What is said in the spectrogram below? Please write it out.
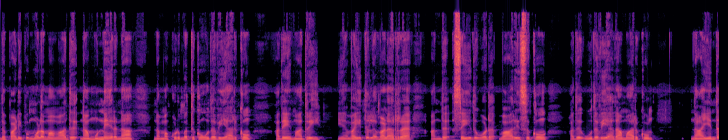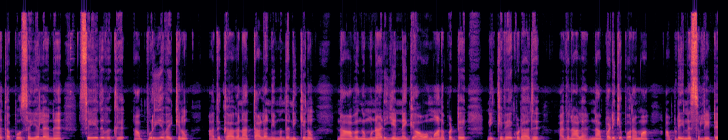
இந்த படிப்பு மூலமாவது நான் முன்னேறினா நம்ம குடும்பத்துக்கும் உதவியாக இருக்கும். அதே மாதிரி என் வயிற்றில் வளர்கிற அந்த செய்துவோட வாரிசுக்கும் அது உதவியாதாமா இருக்கும். நான் எந்த தப்பும் செய்யலைன்னு சேதுவுக்கு நான் புரிய வைக்கணும். அதுக்காக நான் தலை நிமிந்து நிற்கணும் நான் அவங்க முன்னாடி என்னைக்கும் அவமானப்பட்டு நிற்கவே கூடாது. அதனால் நான் படிக்க போகிறேம்மா அப்படின்னு சொல்லிட்டு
